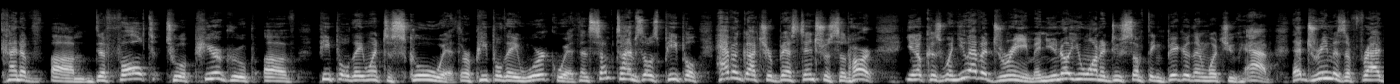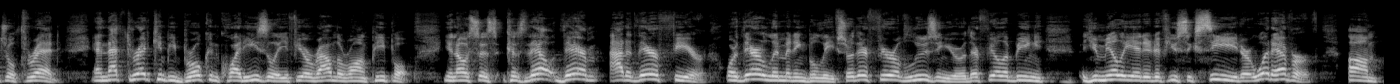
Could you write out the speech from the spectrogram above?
kind of um, default to a peer group of people they went to school with or people they work with. And sometimes those people haven't got your best interests at heart. You know, because when you have a dream and you know you want to do something bigger than what you have, that dream is a fragile thread. And that thread can be broken quite easily if you're around the wrong people. You know, because they'll, they're out of their fear or their limiting beliefs or their fear of losing you or their fear of being humiliated if you succeed or whatever. Um,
